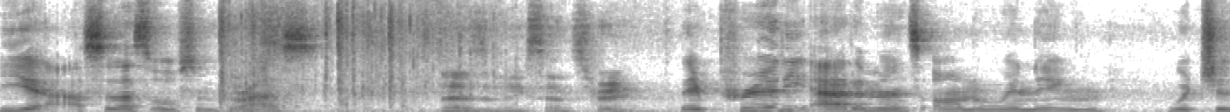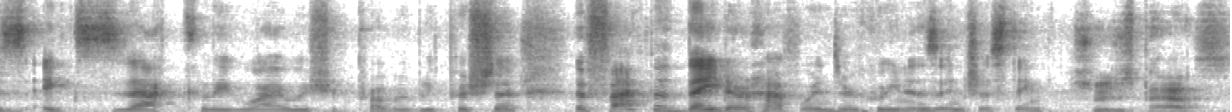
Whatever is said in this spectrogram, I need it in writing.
Yeah, so that's awesome for us. That doesn't make sense, right? They're pretty adamant on winning which is exactly why we should probably push them. The fact that they don't have Winter Queen is interesting. Should we just pass?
